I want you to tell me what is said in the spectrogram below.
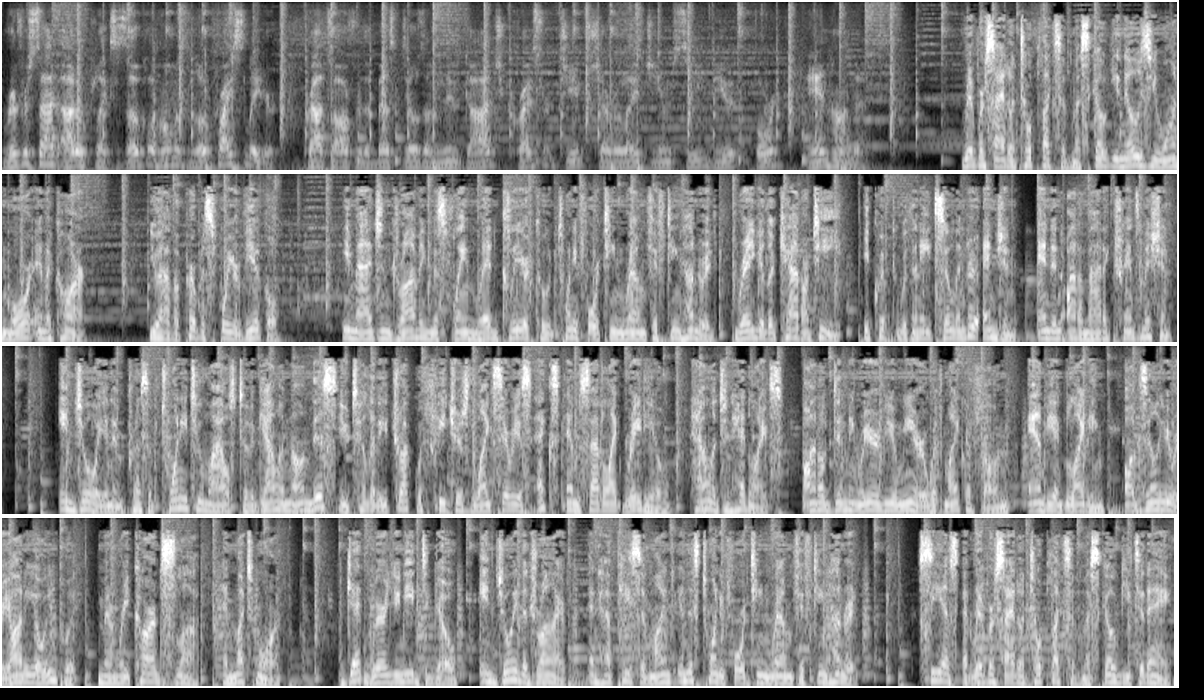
Riverside Autoplex is Oklahoma's low price leader, proud to offer the best deals on new Dodge, Chrysler, Jeep, Chevrolet, GMC, Buick, Ford, and Honda. Riverside Autoplex of Muskogee knows you want more in a car. You have a purpose for your vehicle. Imagine driving this flame red clear coat 2014 Ram 1500, regular cab RT, equipped with an 8-cylinder engine, and an automatic transmission. Enjoy an impressive 22 miles to the gallon on this utility truck with features like Sirius XM satellite radio, halogen headlights, auto-dimming rearview mirror with microphone, ambient lighting, auxiliary audio input, memory card slot, and much more. Get where you need to go, enjoy the drive, and have peace of mind in this 2014 Ram 1500. See us at Riverside Autoplex of Muskogee today.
